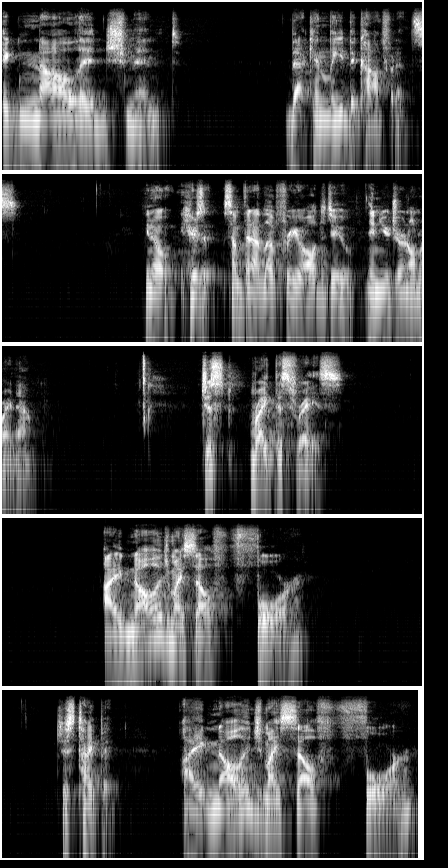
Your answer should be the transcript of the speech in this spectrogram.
acknowledgement that can lead to confidence. You know, here's something I'd love for you all to do in your journal right now. Just write this phrase I acknowledge myself for, just type it. I acknowledge myself for,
